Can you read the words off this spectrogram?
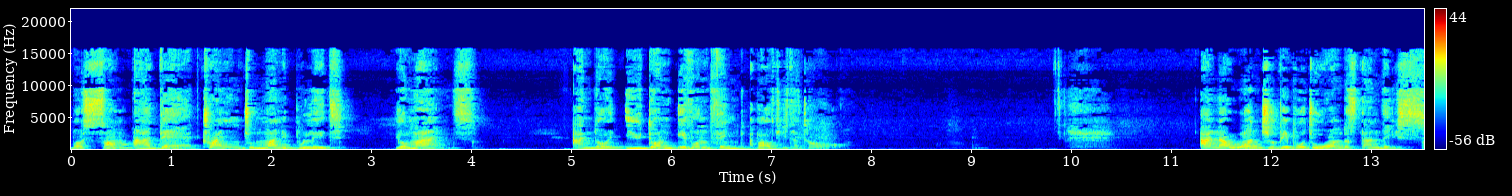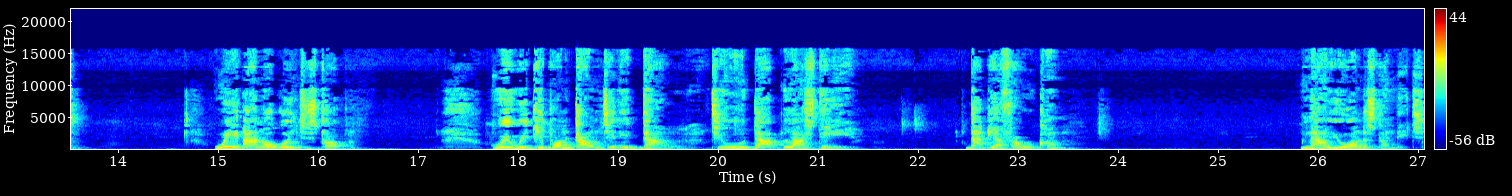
But some are there trying to manipulate your minds. And uh, you don't even think about it at all. And I want you people to understand this. We are not going to stop. We will keep on counting it down till that last day that Biafra will come. Now you understand it.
